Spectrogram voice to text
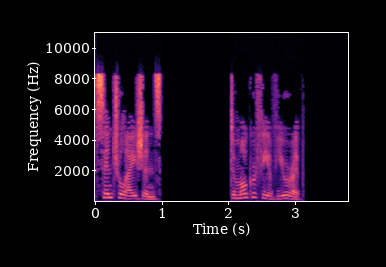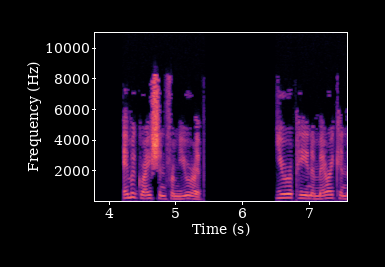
Central Asians. Demography of Europe. Emigration from Europe. European American.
